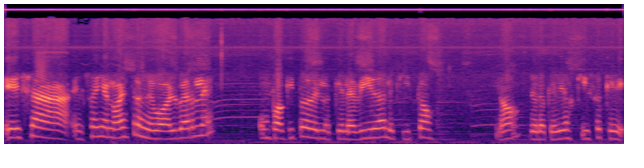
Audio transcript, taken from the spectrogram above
ella, el sueño nuestro es devolverle un poquito de lo que la vida le quitó, ¿no? De lo que Dios quiso que,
